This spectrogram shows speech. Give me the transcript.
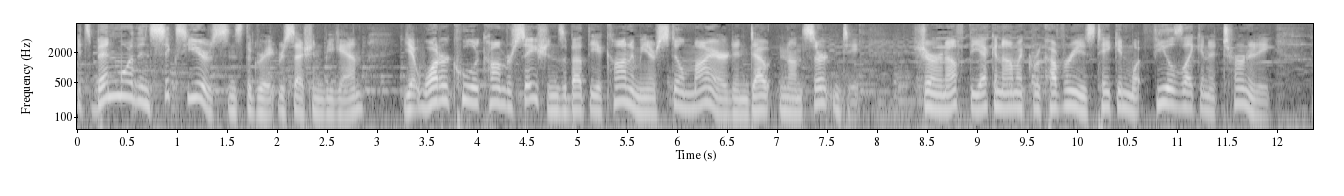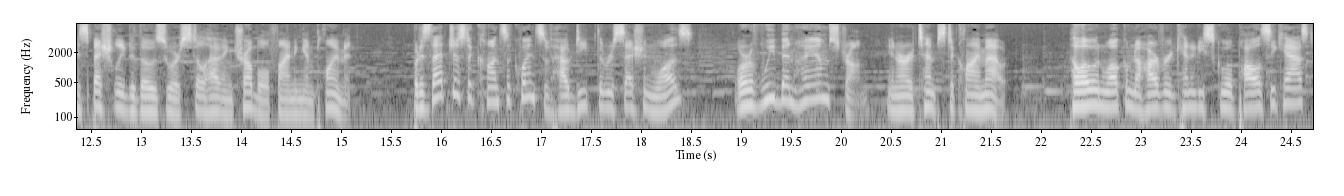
It's been more than six years since the Great Recession began, yet water cooler conversations about the economy are still mired in doubt and uncertainty. Sure enough, the economic recovery has taken what feels like an eternity, especially to those who are still having trouble finding employment. But is that just a consequence of how deep the recession was? Or have we been hamstrung in our attempts to climb out? Hello and welcome to Harvard Kennedy School PolicyCast.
